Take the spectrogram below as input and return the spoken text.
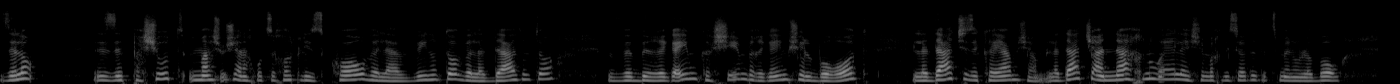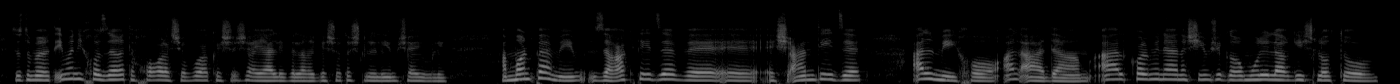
זה לא. זה פשוט משהו שאנחנו צריכות לזכור ולהבין אותו ולדעת אותו, וברגעים קשים, ברגעים של בורות, לדעת שזה קיים שם. לדעת שאנחנו אלה שמכניסות את עצמנו לבור. זאת אומרת, אם אני חוזרת אחורה לשבוע הקשה שהיה לי ולרגשות השליליים שהיו לי, המון פעמים זרקתי את זה והשענתי את זה על מיכו, על אדם, על כל מיני אנשים שגרמו לי להרגיש לא טוב,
